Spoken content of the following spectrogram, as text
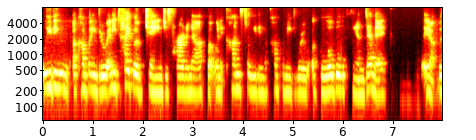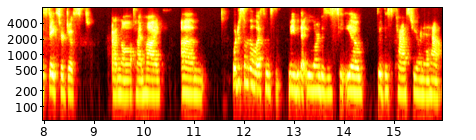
leading a company through any type of change is hard enough, but when it comes to leading a company through a global pandemic, you know, the stakes are just at an all-time high. Um, what are some of the lessons maybe that you learned as a CEO through this past year and a half?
